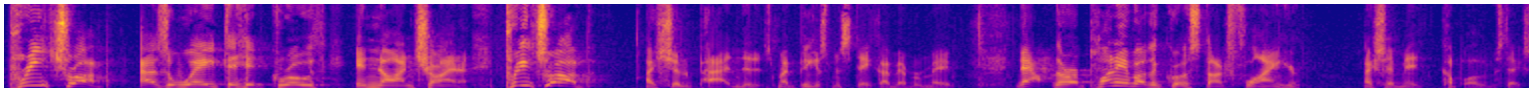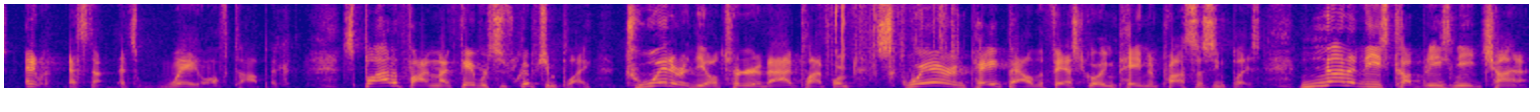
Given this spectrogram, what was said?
pre Trump as a way to hit growth in non China. Pre Trump! I should have patented it. It's my biggest mistake I've ever made. Now, there are plenty of other growth stocks flying here. Actually, I made a couple other mistakes. Anyway, that's not that's way off topic. Spotify, my favorite subscription play, Twitter, the alternative ad platform, Square and PayPal, the fast-growing payment processing place. None of these companies need China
